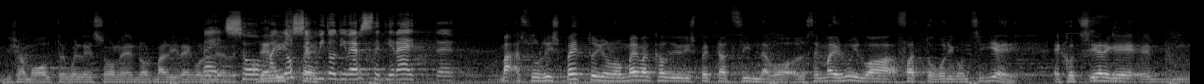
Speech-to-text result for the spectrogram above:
diciamo, oltre quelle che sono le normali regole Beh, del, insomma, del io ho seguito diverse dirette. Ma sul rispetto io non ho mai mancato di rispetto al sindaco, semmai lui lo ha fatto con i consiglieri. E il consigliere che ehm,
